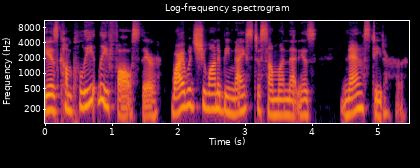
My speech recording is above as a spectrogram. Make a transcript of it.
is completely false there. Why would she want to be nice to someone that is nasty to her?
